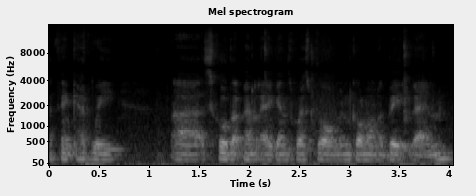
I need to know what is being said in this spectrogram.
I think had we uh, scored that penalty against West Brom and gone on to beat them,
